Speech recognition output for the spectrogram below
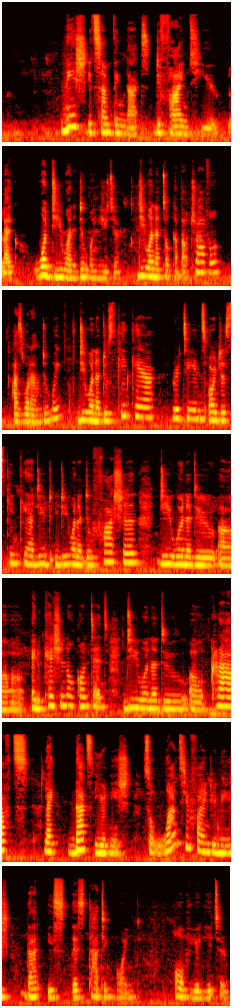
niche is something that defines you. Like what do you want to do on youtube? Do you want to talk about travel as what i'm doing? Do you want to do skincare routines or just skincare? Do you do you want to do fashion? Do you want to do uh, educational content? Do you want to do uh, crafts? Like that's your niche. So once you find your niche that is the starting point of your YouTube.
